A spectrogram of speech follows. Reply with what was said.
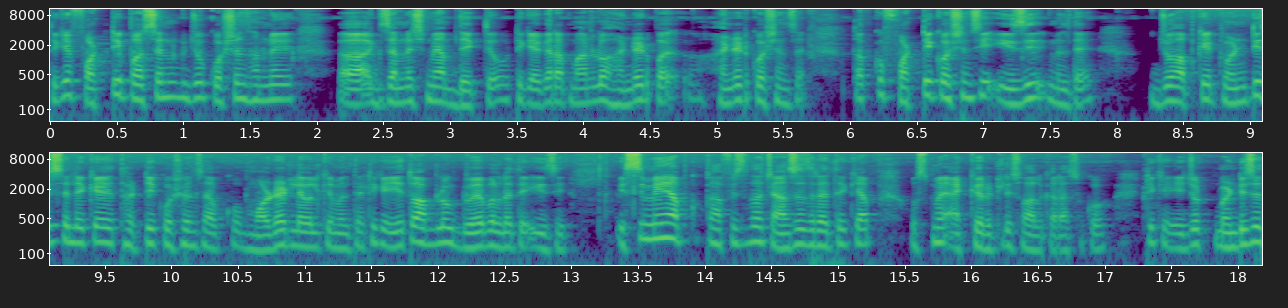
देखिए फोर्टी परसेंट जो क्वेश्चन हमने एग्जामिनेशन में आप देखते हो, ठीक है? अगर आप मान लो हंड्रेड हंड्रेड क्वेश्चन है तो आपको फोर्टी क्वेश्चन ये ईजी मिलते हैं। जो आपके ट्वेंटी से लेके थर्टी क्वेश्चन आपको मॉडरेट लेवल के मिलते हैं, ठीक है? ये तो आप लोग डुएबल रहते हैं ईजी इसी में आपको काफ़ी ज़्यादा चांसेस रहते हैं कि आप उसमें एक्यूरेटली सॉल्व करा सको, ठीक है? ये जो ट्वेंटी से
